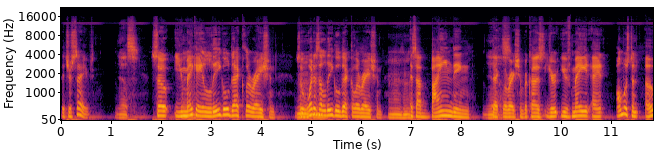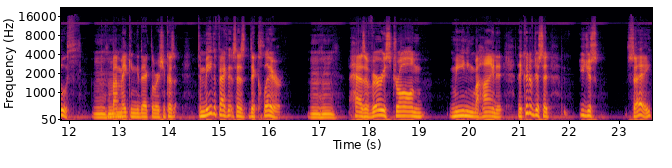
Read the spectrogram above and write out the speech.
that you're saved. Yes. So you make a legal declaration. So what is a Mm-hmm. legal declaration? It's a binding Yes. declaration because you're you've made a almost an oath Mm-hmm. by making a declaration. Because to me, the fact that it says declare Mm-hmm. has a very strong meaning behind it. They could have just said, "You just say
